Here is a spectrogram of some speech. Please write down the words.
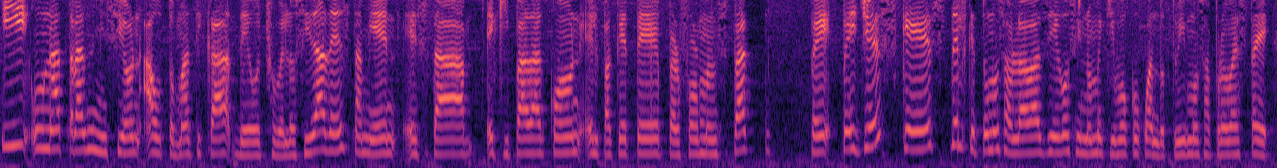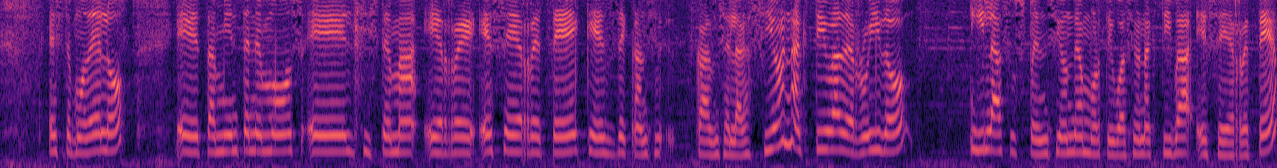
y una transmisión automática de 8 velocidades. También está equipada con el paquete Performance Pack Pages, que es del que tú nos hablabas, Diego, si no me equivoco, cuando tuvimos a prueba este, este modelo. Eh, también tenemos el sistema RSRT, que es de cancelación activa de ruido y la suspensión de amortiguación activa SRT.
